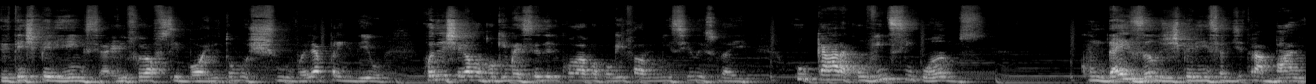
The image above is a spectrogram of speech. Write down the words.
ele tem experiência, ele foi office boy, ele tomou chuva, ele aprendeu. Quando ele chegava um pouquinho mais cedo, ele colava com alguém e falava, me ensina isso daí. O cara com 25 anos, com 10 anos de experiência de trabalho,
